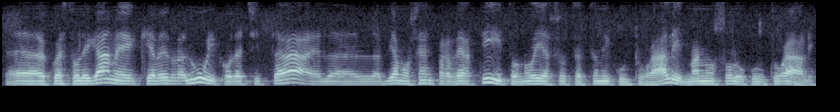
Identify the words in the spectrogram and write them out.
eh, questo legame che aveva lui con la città eh, l'abbiamo sempre avvertito noi associazioni culturali, ma non solo culturali.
